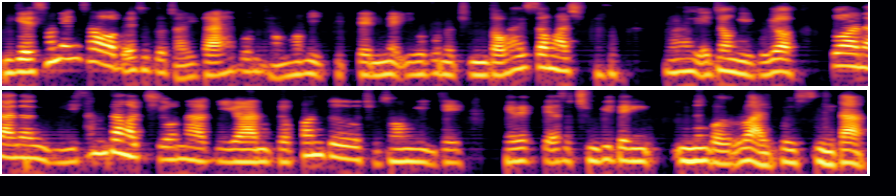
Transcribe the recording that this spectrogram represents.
이게 선행 사업에서도 저희가 해본 경험이 있기 때문에 이 부분을 좀 더 활성화시켜서 할 예정이고요. 또 하나는 이 3상을 지원하기 위한 그 펀드 조성이 이제 계획돼서 준비되어 있는 걸로 알고 있습니다.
